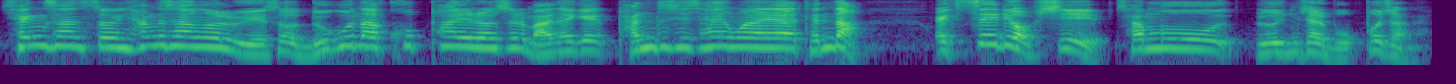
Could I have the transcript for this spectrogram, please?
생산성 향상을 위해서 누구나 코파일럿을 만약에 반드시 사용해야 된다. 엑셀이 없이 사무 요즘 잘 못 보잖아요.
